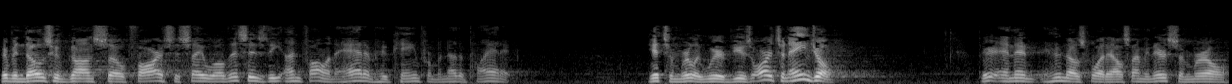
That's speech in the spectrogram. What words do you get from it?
There have been those who've gone so far as to say, well, this is the unfallen Adam who came from another planet. Get some really weird views. Or it's an angel. There, and then who knows what else. I mean, there's some real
